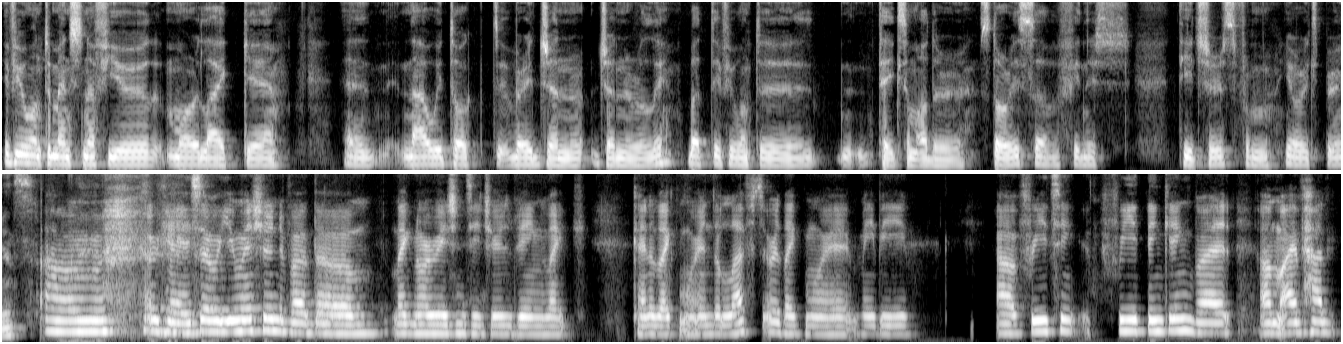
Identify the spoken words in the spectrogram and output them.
if you want to mention a few more, like uh, uh, now we talked very gener- generally, but if you want to take some other stories of Finnish teachers from your experience, Um, okay, so you mentioned about the um, like Norwegian teachers being like kind of like more in the left or like more maybe uh, free free thinking, but um, I've had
